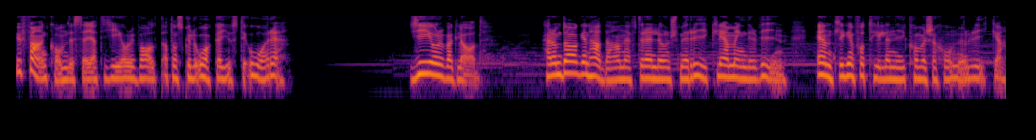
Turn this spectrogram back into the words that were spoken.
Hur fan kom det sig att Georg valt att de skulle åka just till Åre? Georg var glad. Häromdagen hade han efter en lunch med rikliga mängder vin äntligen fått till en ny konversation med Ulrika.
